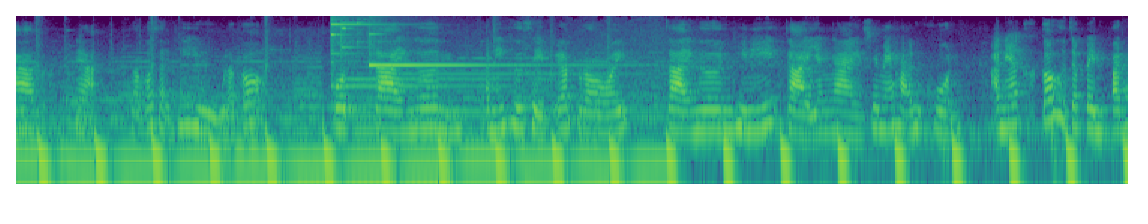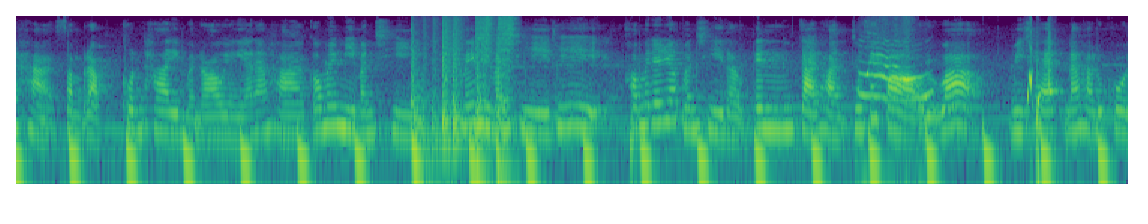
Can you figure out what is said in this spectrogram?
อ่า เนี่ยเราก็ใส่ที่อยู่แล้วก็กดจ่ายเงิน อันนี้คือเสร็จเรียบร้อย จ่ายเงินทีนี้จ่ายยังไงใช่ไหมคะทุกคน อันนี้ก็คือจะเป็นปัญหาสำหรับคนไทยเหมือนเราอย่างเงี้ยนะคะ ก็ไม่มีบัญชี ไม่มีบัญชีที่เขาไม่ได้เรียกบัญชีแต่เป็นจ่ายผ่านจูฟูเปล่าหรือว่า WeChat นะคะทุกคน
